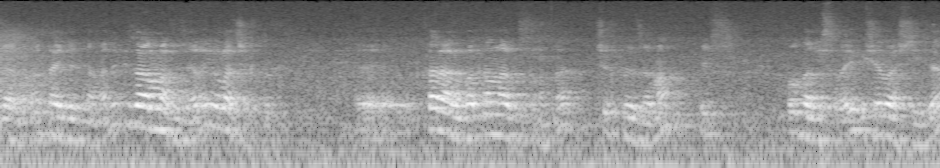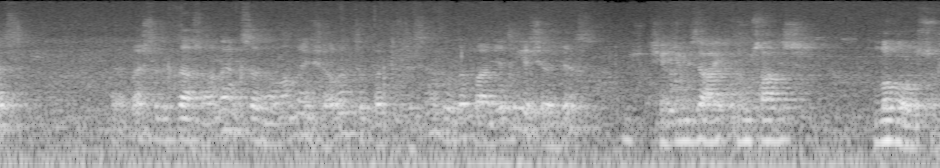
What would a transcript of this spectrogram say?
ilerleme kaydedilemedi. Biz almak üzere yola çıktık. Ee, karar bakanlar kurulunda çıktığı zaman biz onları sırayı bir şey başlayacağız. Ee, başladıktan sonra da en kısa zamanda inşallah tıp fakültesini burada faaliyete geçireceğiz. Şehrimize ait kurumsal bir logo olsun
